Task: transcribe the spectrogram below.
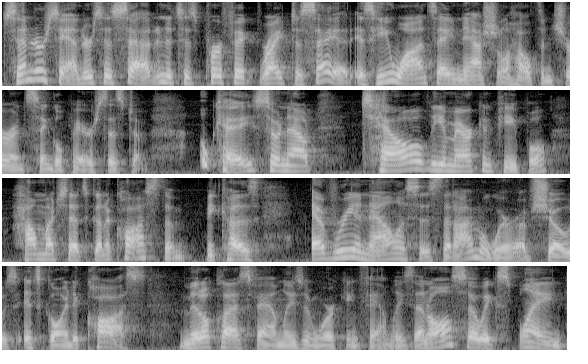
Senator Sanders has said, and it's his perfect right to say it, is he wants a national health insurance single payer system. Okay, so now tell the American people how much that's going to cost them because every analysis that I'm aware of shows it's going to cost middle class families and working families, and also explain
